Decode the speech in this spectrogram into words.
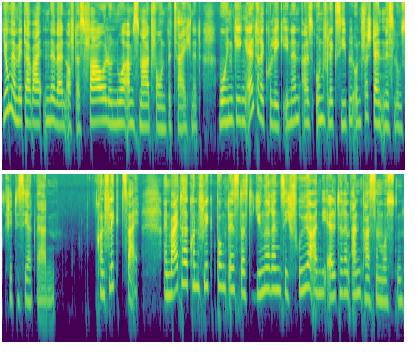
Junge Mitarbeitende werden oft als faul und nur am Smartphone bezeichnet, wohingegen ältere KollegInnen als unflexibel und verständnislos kritisiert werden. Konflikt 2. Ein weiterer Konfliktpunkt ist, dass die Jüngeren sich früher an die Älteren anpassen mussten.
